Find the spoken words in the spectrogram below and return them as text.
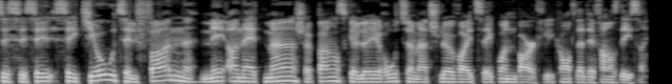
c'est cute, c'est le fun, mais honnêtement, je pense que le héros de ce match-là va être Saquon Barkley contre la défense des Saints.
